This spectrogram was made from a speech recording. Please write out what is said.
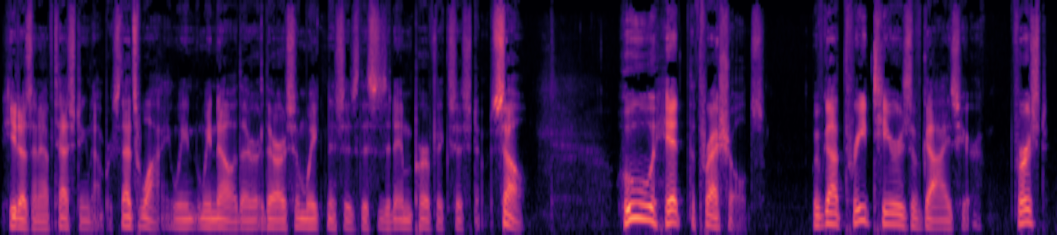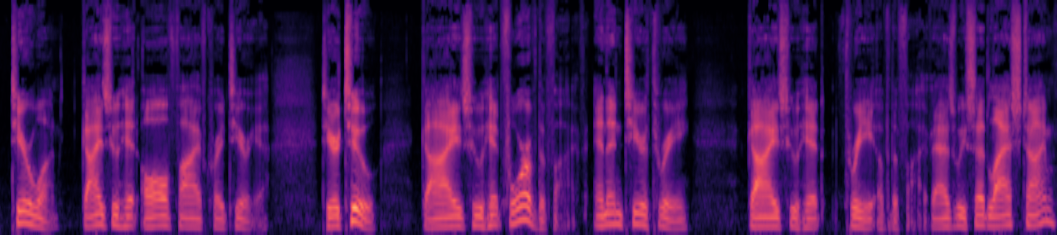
he doesn't have testing numbers. That's why we we know there there are some weaknesses. This is an imperfect system. So, who hit the thresholds? We've got three tiers of guys here. First, Tier 1, guys who hit all five criteria. Tier 2, guys who hit four of the five. And then Tier 3, guys who hit three of the five. As we said last time,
